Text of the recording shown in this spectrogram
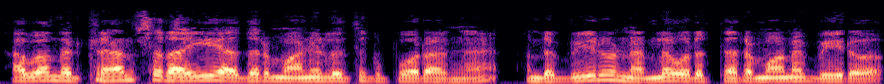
அவங்க டிரான்ஸ்பர் ஆகி அதர் மாநிலத்துக்கு போறாங்க. அந்த பீரோ நல்ல ஒரு தரமான பீரோ.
